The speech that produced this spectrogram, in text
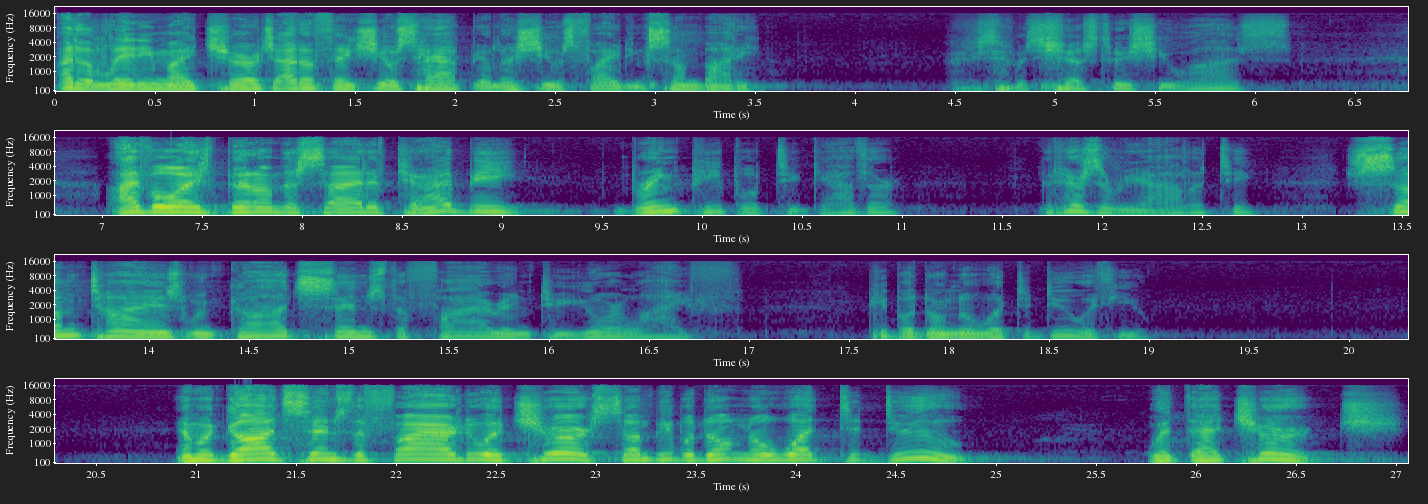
I had a lady in my church, I don't think she was happy unless she was fighting somebody. It was just who she was. I've always been on the side of can I be bring people together? But here's the reality. Sometimes when God sends the fire into your life, people don't know what to do with you. And when God sends the fire to a church, some people don't know what to do with that church.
